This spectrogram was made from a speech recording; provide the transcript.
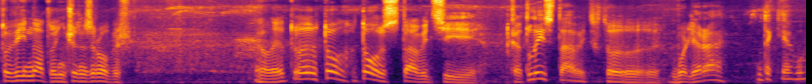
то війна, то нічого не зробиш. Але то, то, хто ставить ці котли ставить, хто боляра. Ну, Таке. о.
